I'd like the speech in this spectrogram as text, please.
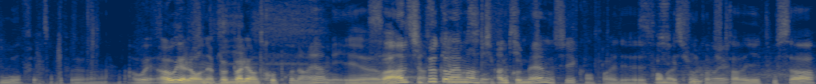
tout, en fait. Ah, ouais. Ah oui, alors on n'a pas parlé entrepreneuriat, mais. Et euh, un petit peu quand même, inspirant un aussi. petit peu quand même aussi, quand on parlait des formations, cool, quand ouais. tu travaillais tout ça.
